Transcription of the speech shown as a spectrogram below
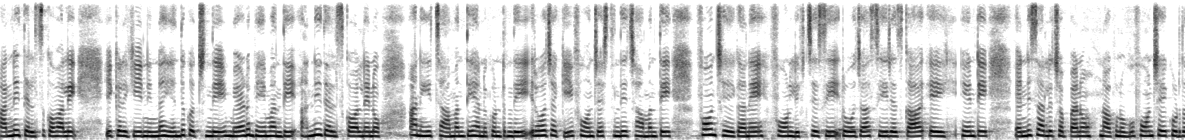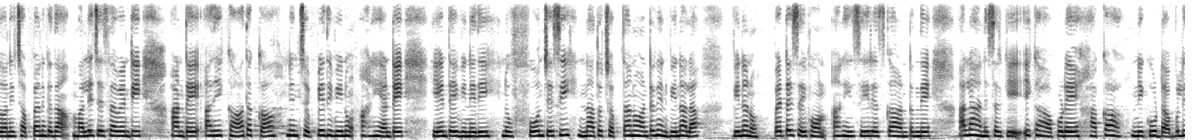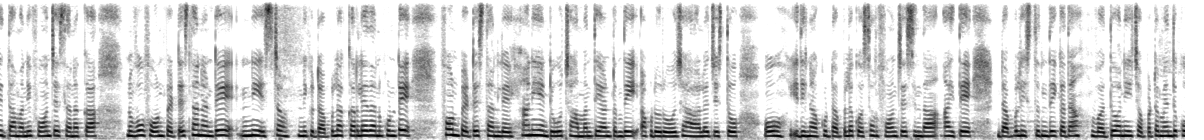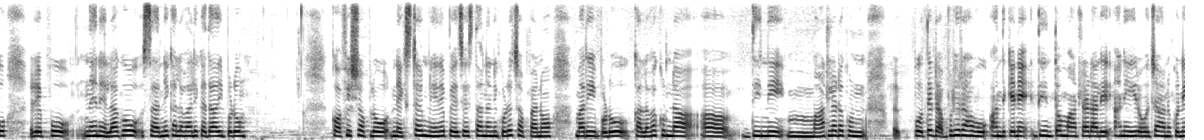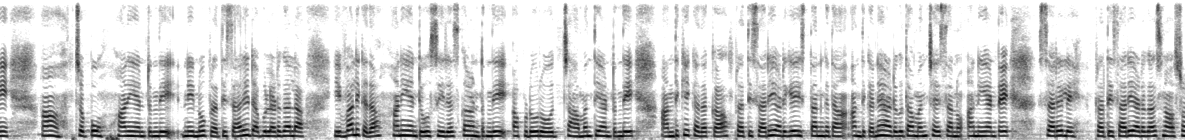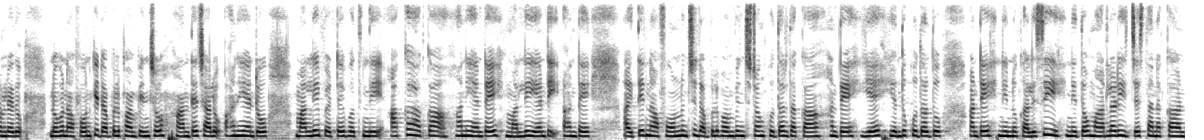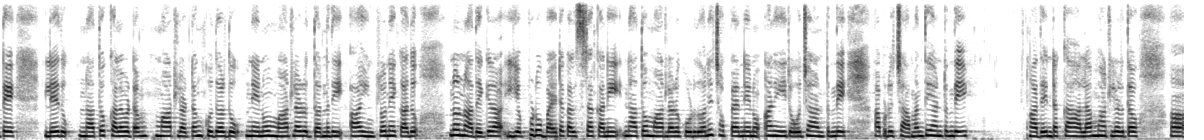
అన్నీ తెలుసుకోవాలి. ఇక్కడికి నిన్న ఎందుకు వచ్చింది మేడం ఏమంది? అన్నీ తెలుసుకోవాలి నేను అని చామంతి అనుకుంటుంది. రోజాకి ఫోన్ చేస్తుంది చామంతి. ఫోన్ చేయగానే ఫోన్ లిఫ్ట్ చేసి రోజా సీరియస్గా ఏ ఏంటి? ఎన్నిసార్లు చెప్పాను? నాకు నువ్వు ఫోన్ చేయకూడదు అని చెప్పాను కదా. మళ్ళీ చేసావేంటి అంటే అది కాదక్క నేను చెప్పేది విను. అని అంటే ఏంటే వినేది? నువ్వు ఫోన్ చేసి నాతో చెప్తాను అంటే నేను వినాలా? వినను. పెట్టేసే ఫోన్. అని సీరియస్గా అంటుంది. అలా అనేసరికి ఇక అప్పుడే అక్క నీకు డబ్బులు ఇద్దామని ఫోన్ చేశానక్క. నువ్వు ఫోన్ పెట్టేస్తానంటే నీ ఇష్టం. నీకు డబ్బులు అక్కర్లేదనుకుంటే ఫోన్ పెట్టేస్తానులే అని అంటూ చామంతి అంటుంది. అప్పుడు రోజా ఆలోచిస్తూ ఓ ఇది నాకు డబ్బుల కోసం ఫోన్ చేసిందా? అయితే డబ్బులు ఇస్తుంది కదా వద్దు అని చెప్పటం ఎందుకు? రేపు నేను ఎలాగో సర్ని కలవాలి కదా ఇప్పుడు కాఫీ షాప్లో నెక్స్ట్ టైం నేనే పే చేస్తానని కూడా చెప్పాను. మరి ఇప్పుడు కలవకుండా దీన్ని మాట్లాడకుండా పోతే డబ్బులు రావు. అందుకనే దీంతో మాట్లాడాలి అని ఈ రోజా అనుకుని చెప్పు అని అంటుంది. నేను ప్రతిసారి డబ్బులు అడగాల. ఇవ్వాలి కదా అని అంటూ సీరియస్గా అంటుంది. అప్పుడు రోజు చామంతి అంటుంది. అందుకే కదక్క ప్రతిసారి అడిగే ఇస్తాను కదా. అందుకనే అడుగుదామని చేశాను అని అంటే సరేలే ప్రతిసారి అడగాల్సిన అవసరం లేదు. నువ్వు నా ఫోన్కి డబ్బులు పంపించు. అంతే చాలు అని అంటూ మళ్ళీ పెట్టయిపోతుంది అక్క అక్క అని అంటే మళ్ళీ ఏంటి? అంటే అయితే నా ఫోన్ నుంచి డబ్బులు పంపించడం కుదరదక్క. అంటే ఏ ఎందుకు కుదరదు? అంటే నిన్ను కలిసి నీతో మాట్లాడి ఇచ్చేస్తానక్క. అంటే లేదు నాతో కలవటం మాట్లాడటం కుదరదు. నేను మాట్లాడొద్దు అన్నది ఆ ఇంట్లోనే కాదు. నువ్వు నా దగ్గర ఎప్పుడు బయట కలిసినా కానీ నాతో మాట్లాడకూడదు అని చెప్పాను నేను అని రోజా అంటుంది. అప్పుడు చామంతి అంటుంది అదేంటక్క అలా మాట్లాడతావు?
